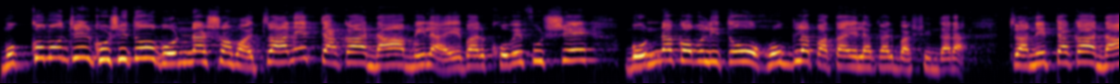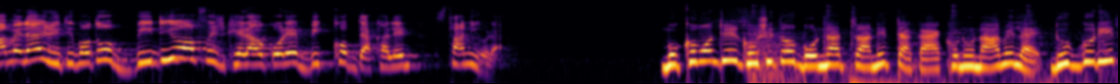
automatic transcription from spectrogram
মুখ্যমন্ত্রীর ঘোষিত বন্যার সময় ত্রাণের টাকা না মেলা এবার ক্ষোভে ফুসছে বন্যা কবলিত হোগলা পাতা এলাকার বাসিন্দারা। ত্রাণের টাকা না মেলায় রীতিমতো বিডিও অফিস ঘেরাও করে বিক্ষোভ দেখালেন স্থানীয়রা। মুখ্যমন্ত্রীর ঘোষিত বন্যার ত্রাণের টাকা এখনও না মেলায় ধূপগুড়ির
